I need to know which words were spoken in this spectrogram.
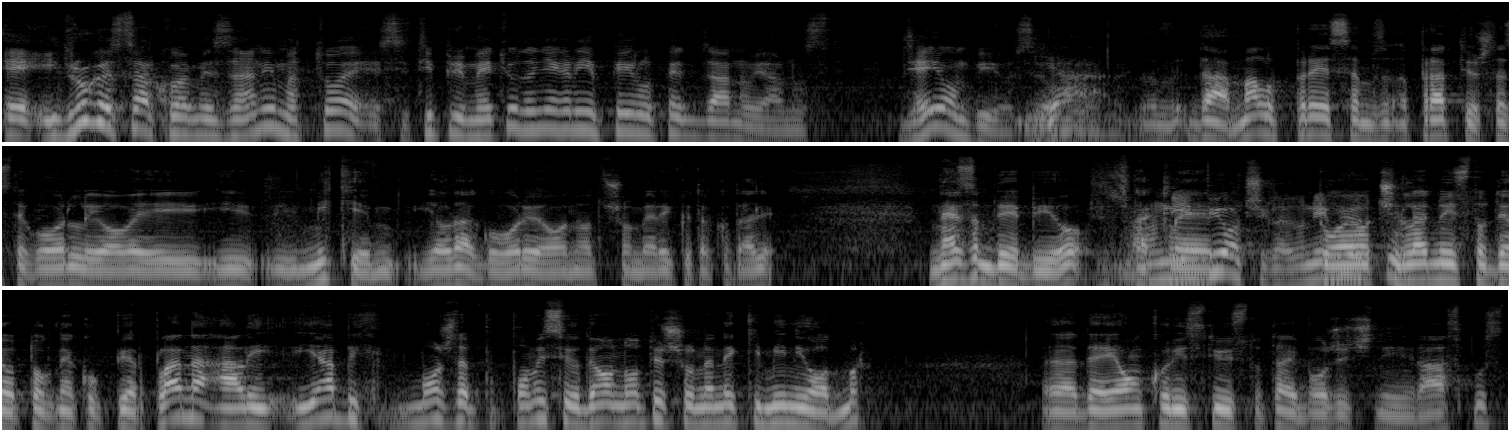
E, i druga stvar koja me zanima, to je, jesi ti primetio da njega nije pilo pet dana u javnosti? Gde je on bio sve Ja, da, malo pre sam pratio šta ste govorili ovaj, i, i Miki je, jel da, govorio, on je otišao u Ameriku i tako dalje. Ne znam gde je bio. Stvarno nije bio očigledno, nije to je očigledno isto deo tog nekog PR plana, ali ja bih možda pomislio da je on otišao na neki mini odmor, e, da je on koristio isto taj božićni raspust.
